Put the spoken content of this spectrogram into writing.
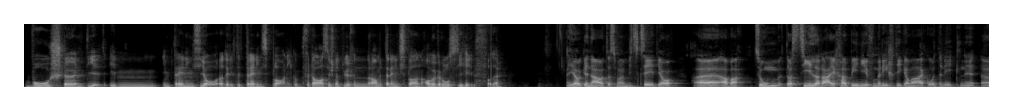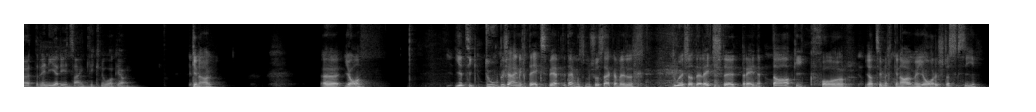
wo stehen die im, im Trainingsjahr oder in der Trainingsplanung. Und für das ist natürlich ein Rahmentrainingsplan auch eine grosse Hilfe, oder? Ja, genau, dass man sieht, ja, äh, aber zum das Ziel erreichen, bin ich auf dem richtigen Weg oder nicht äh, trainiere ich jetzt eigentlich genug, ja. Genau. Äh, ja. Jetzt, du bist eigentlich der Experte, der muss man schon sagen, weil du hast an der letzten Trainertagung vor, ja, ziemlich genau einem Jahr ist das gewesen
